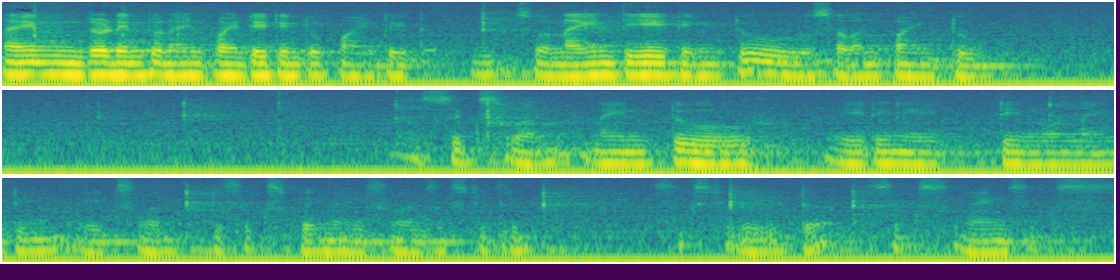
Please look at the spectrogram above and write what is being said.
nine hundred into nine point eight into point eight So 98 into 7.2. 61, 92, 18, 18, 119, 87, 56 by 97, 63, 68, uh, 6, 96,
